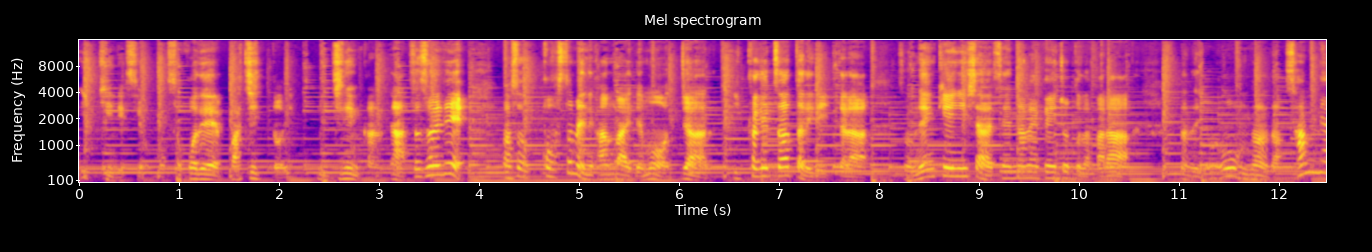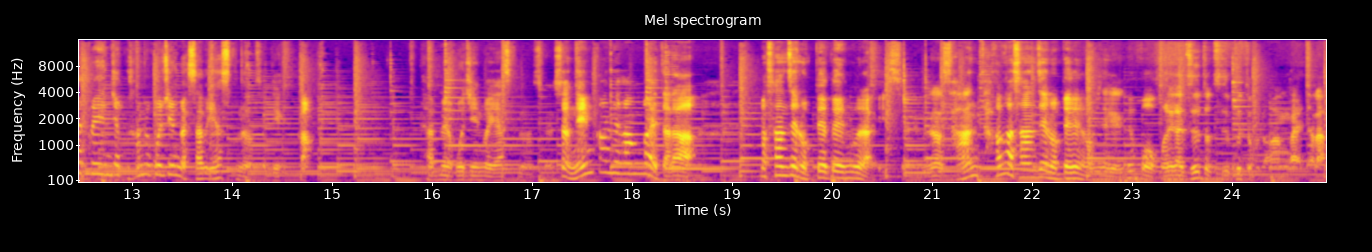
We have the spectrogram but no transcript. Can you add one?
う一気にですよ。もうそこでバチッと1年間。あ、それで、まあ、そのコスト面で考えても、じゃあ、1ヶ月あたりで言ったら、その年計にしたら1700円ちょっとだから、なんだろう、557だ。300円弱、350円ぐらい安くなるんですよ、月間。350円ぐらい安くなるんですよ。それ年間で考えたら、まあ、3600円ぐらいですよね。かたかが3600円かもしれないけど、結構これがずっと続くってことを考えたら、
